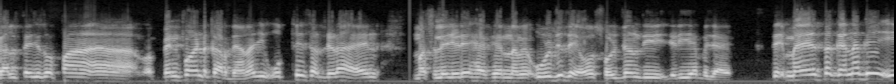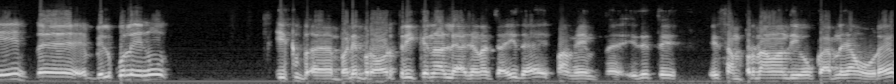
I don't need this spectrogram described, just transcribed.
ਗੱਲ ਤੇ ਜਦੋਂ ਆਪਾਂ ਪਿਨ ਪੁਆਇੰਟ ਕਰਦੇ ਆ ਨਾ ਜੀ ਉੱਥੇ ਸਰ ਜਿਹੜਾ ਹੈ ਮਸਲੇ ਜਿਹੜੇ ਹੈ ਫਿਰ ਨਵੇਂ ਉਲਝਦੇ ਉਹ ਸੁਲਝਣ ਦੀ ਜਿਹੜੀ ਹੈ ਬਜਾਏ। ਤੇ ਮੈਂ ਤਾਂ ਕਹਿੰਦਾ ਕਿ ਇਹ ਬਿਲਕੁਲ ਇਹਨੂੰ ਇੱਕ ਬੜੇ ਬ੍ਰੌਡ ਤਰੀਕੇ ਨਾਲ ਲਿਆ ਜਾਣਾ ਚਾਹੀਦਾ ਹੈ ਭਾਵੇਂ ਇਹਦੇ ਤੇ ਇਹ ਸੰਪਰਦਾਵਾਂ ਦੀ ਉਹ ਕਰਨ ਜਾਂ ਹੋ ਰਿਹਾ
